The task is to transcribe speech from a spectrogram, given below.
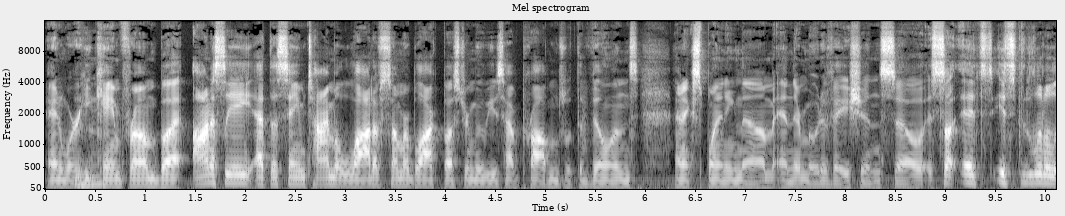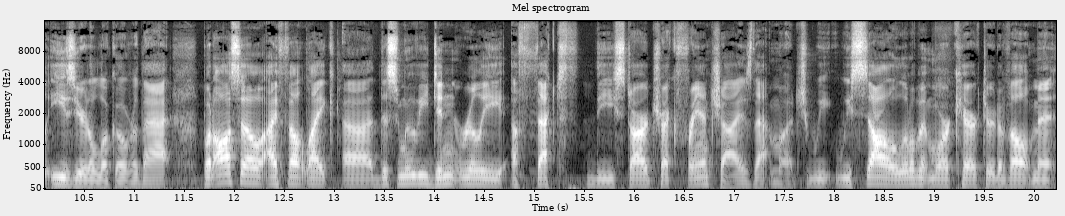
and where mm-hmm. he came from. But honestly, at the same time, a lot of summer blockbuster movies have problems with the villains and explaining them and their motivations. So it's it's it's a little easier to look over that. But also, I felt like uh, this movie didn't really affect the Star Trek franchise that much. We we saw a little bit more character development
